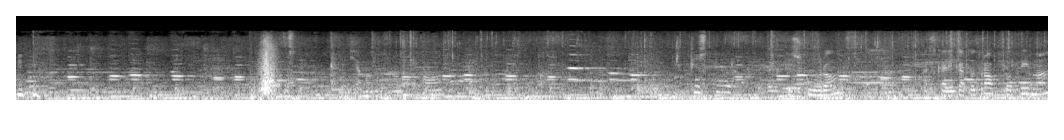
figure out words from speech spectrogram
Mettiamo ancora un po'. Più scuro. Più scuro? Ha scaricato troppo prima?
